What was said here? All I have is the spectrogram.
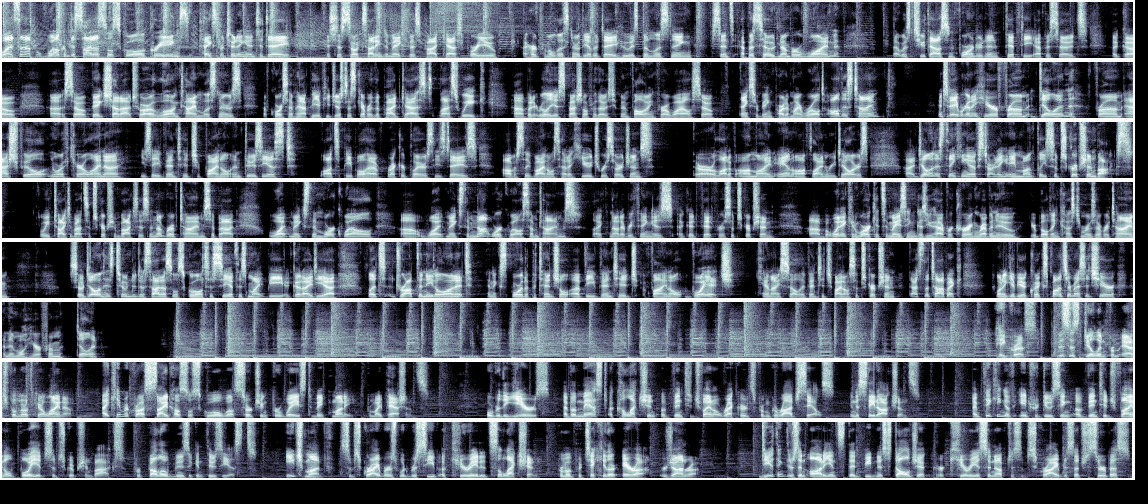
What's up? Welcome to Side Hustle School. Greetings. Thanks for tuning in today. It's just so exciting to make this podcast for you. I heard from a listener the other day who has been listening since episode number one. That was 2,450 episodes ago. Uh, so, big shout out to our longtime listeners. Of course, I'm happy if you just discovered the podcast last week, uh, but it really is special for those who've been following for a while. So, thanks for being part of my world all this time. And today we're going to hear from Dylan from Asheville, North Carolina. He's a vintage vinyl enthusiast. Lots of people have record players these days. Obviously, vinyl's had a huge resurgence. There are a lot of online and offline retailers. Uh, Dylan is thinking of starting a monthly subscription box. We've talked about subscription boxes a number of times about what makes them work well, uh, what makes them not work well sometimes. Like, not everything is a good fit for a subscription. Uh, but when it can work, it's amazing because you have recurring revenue, you're building customers over time. So Dylan has tuned into Hustle School to see if this might be a good idea. Let's drop the needle on it and explore the potential of the vintage vinyl voyage. Can I sell a vintage vinyl subscription? That's the topic. I want to give you a quick sponsor message here, and then we'll hear from Dylan. Hey, Chris. This is Dylan from Asheville, North Carolina. I came across Side Hustle School while searching for ways to make money from my passions. Over the years, I've amassed a collection of vintage vinyl records from garage sales and estate auctions. I'm thinking of introducing a vintage vinyl voyage subscription box for fellow music enthusiasts. Each month, subscribers would receive a curated selection from a particular era or genre. Do you think there's an audience that'd be nostalgic or curious enough to subscribe to such a service?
